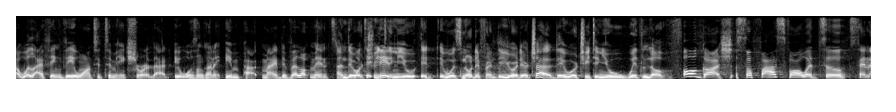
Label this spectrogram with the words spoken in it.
uh, well, I think they wanted to make sure that it wasn't going to impact my development. And they were But it treating did. you, it, it was no different. You were their child. They were treating you with love. Oh gosh! So fast forward to St.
